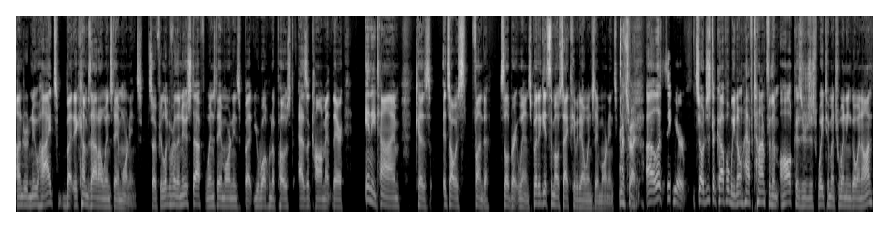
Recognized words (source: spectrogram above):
under New Heights, but it comes out on Wednesday mornings. So if you're looking for the new stuff, Wednesday mornings, but you're welcome to post as a comment there anytime because it's always fun to celebrate wins, but it gets the most activity on Wednesday mornings. That's right. Uh, let's see here. So just a couple. We don't have time for them all because there's just way too much winning going on.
